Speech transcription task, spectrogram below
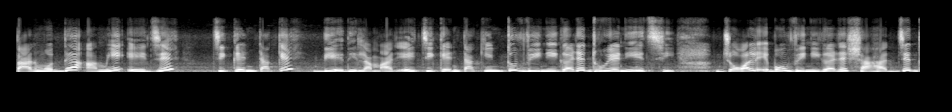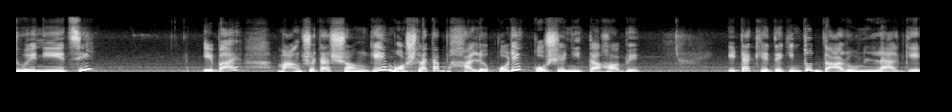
তার মধ্যে আমি এই যে চিকেনটাকে দিয়ে দিলাম। আর এই চিকেনটা কিন্তু ভিনিগারে ধুয়ে নিয়েছি। জল এবং ভিনিগারের সাহায্যে ধুয়ে নিয়েছি। এবার মাংসটার সঙ্গে মশলাটা ভালো করে কষে নিতে হবে। এটা খেতে কিন্তু দারুণ লাগে।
